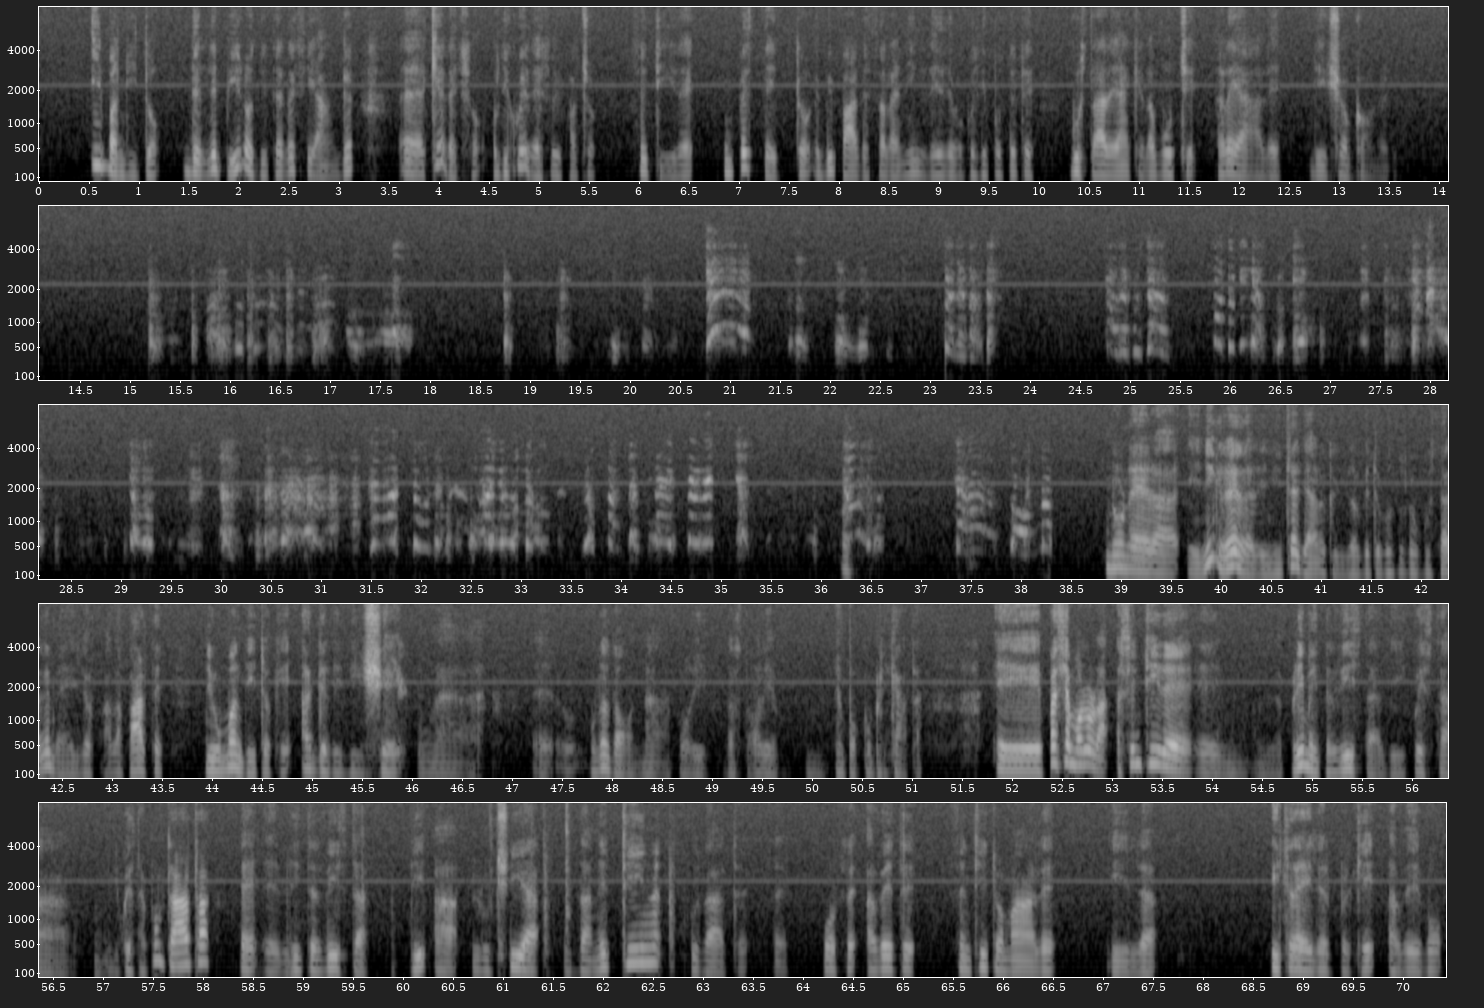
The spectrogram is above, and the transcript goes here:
Il bandito dell'Epiro di Terence Young, eh, adesso, di cui adesso vi faccio sentire un pezzetto e vi pare sarà in inglese così potete gustare anche la voce reale di Sean Connery. Non era in inglese, era in italiano, quindi l'avete potuto gustare meglio, fa la parte di un bandito che aggredisce una, eh, una donna, poi la storia è un po' complicata. E passiamo allora a sentire eh, la prima intervista di questa, di questa puntata, è eh, l'intervista di a Lucia Zanettin, scusate, eh, forse avete sentito male il i trailer perché avevo,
